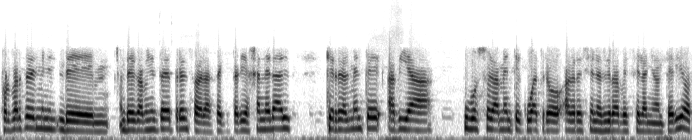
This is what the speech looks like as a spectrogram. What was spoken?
por parte del, del gabinete de prensa de la Secretaría General que realmente había hubo solamente cuatro agresiones graves el año anterior.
